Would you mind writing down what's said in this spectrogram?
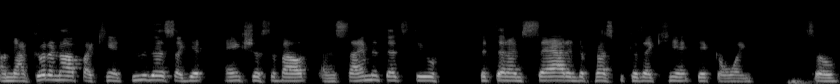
I'm not good enough. I can't do this. I get anxious about an assignment that's due, but then I'm sad and depressed because I can't get going. So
